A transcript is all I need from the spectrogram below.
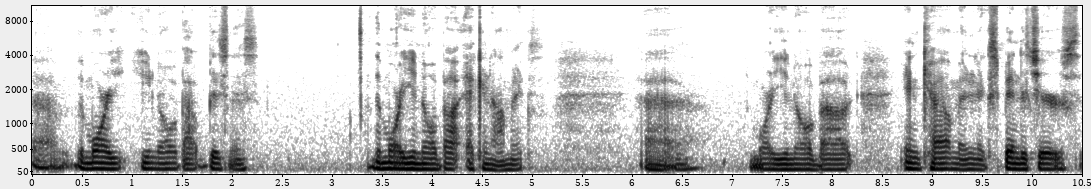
Um, the more you know about business, the more you know about economics, Uh, the more you know about income and expenditures,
